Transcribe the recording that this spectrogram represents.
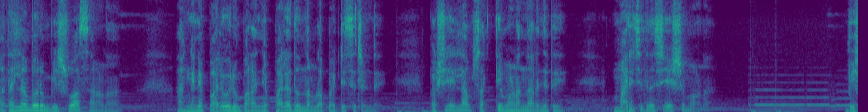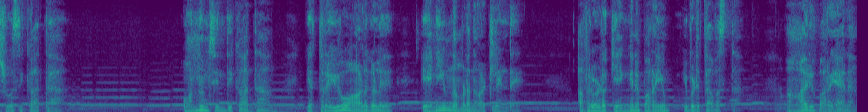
അതെല്ലാം വെറും വിശ്വാസമാണ് അങ്ങനെ പലരും പറഞ്ഞ് പലതും നമ്മളെ പറ്റിച്ചിട്ടുണ്ട്. പക്ഷേ എല്ലാം സത്യമാണെന്നറിഞ്ഞത് മരിച്ചതിന് ശേഷമാണ്. വിശ്വസിക്കാത്ത ഒന്നും ചിന്തിക്കാത്ത എത്രയോ ആളുകൾ ഇനിയും നമ്മുടെ നാട്ടിലുണ്ട്. അവരോടൊക്കെ എങ്ങനെ പറയും ഇവിടുത്തെ അവസ്ഥ? ആര് പറയാനാ?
